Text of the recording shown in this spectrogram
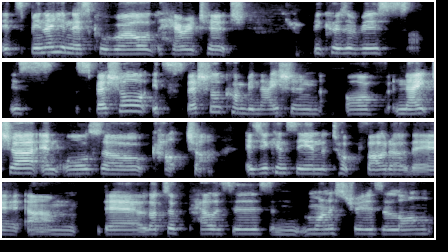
it's been a UNESCO World Heritage because of this is special its special combination of nature and also culture. As you can see in the top photo, there um, there are lots of palaces and monasteries along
